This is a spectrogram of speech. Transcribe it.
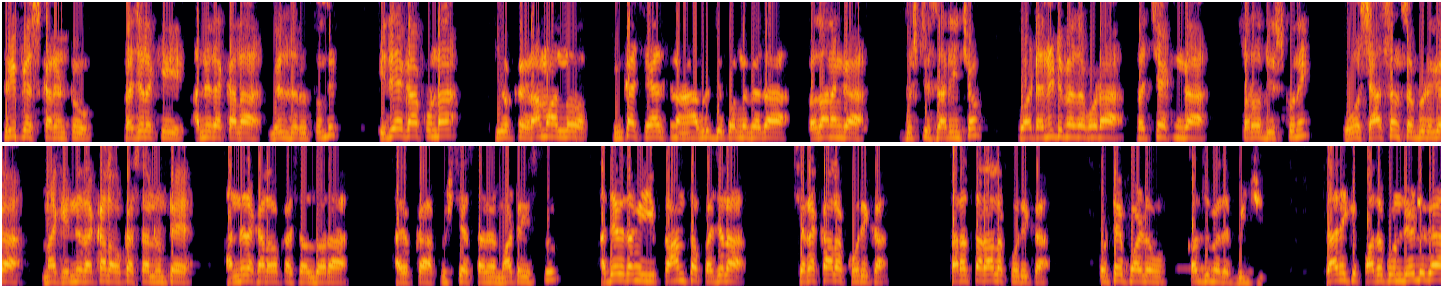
త్రీ ఫేస్ కరెంటు ప్రజలకి అన్ని రకాల మేలు జరుగుతుంది. ఇదే కాకుండా ఈ యొక్క గ్రామాల్లో ఇంకా చేయాల్సిన అభివృద్ధి పనుల మీద ప్రధానంగా దృష్టి సారించాం. వాటన్నిటి మీద కూడా ప్రత్యేకంగా చొరవ తీసుకుని ఓ శాసనసభ్యుడిగా నాకు ఎన్ని రకాల అవకాశాలు ఉంటే అన్ని రకాల అవకాశాల ద్వారా ఆ యొక్క కృషి చేస్తానని మాట ఇస్తూ అదేవిధంగా ఈ ప్రాంత ప్రజల చిరకాల కోరిక తరతరాల కోరిక కొట్టేపాళెం కంచు మీద బిజ్జి దానికి పదకొండేళ్ళుగా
